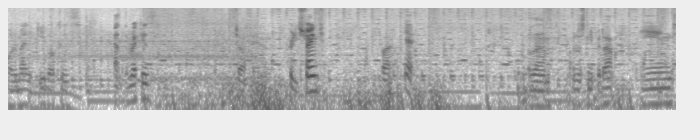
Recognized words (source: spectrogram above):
automatic gearboxes at the wreckers, which I found pretty strange. But yeah, I'll, just nip it up and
